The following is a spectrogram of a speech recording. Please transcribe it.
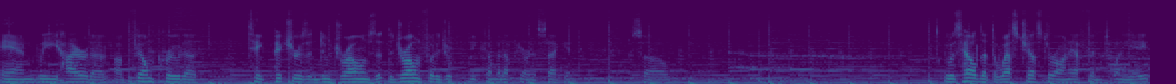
And we hired a, a film crew to take pictures and do drones. The drone footage will be coming up here in a second. So it was held at the Westchester on F and 28th.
